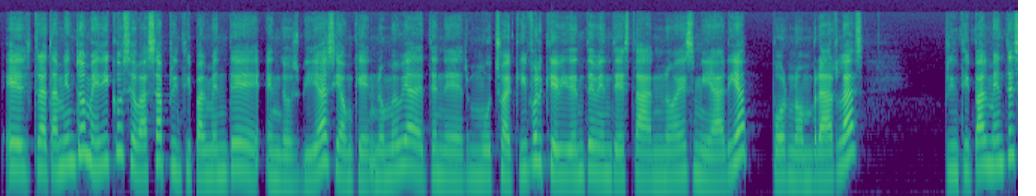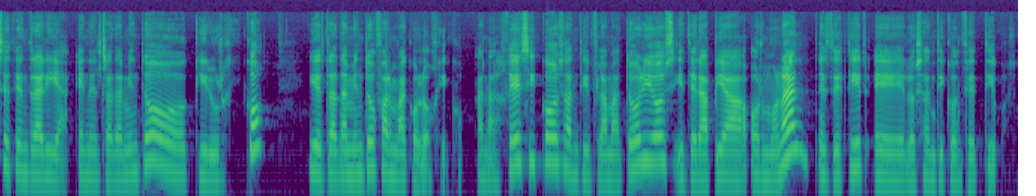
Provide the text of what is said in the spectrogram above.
El tratamiento médico se basa principalmente en dos vías y aunque no me voy a detener mucho aquí porque evidentemente esta no es mi área, por nombrarlas, principalmente se centraría en el tratamiento quirúrgico y el tratamiento farmacológico, analgésicos, antiinflamatorios y terapia hormonal, es decir, eh, los anticonceptivos.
